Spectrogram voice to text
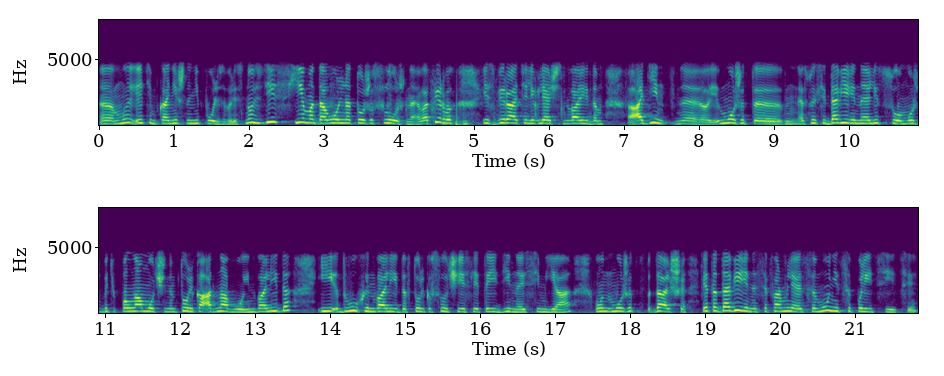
э, мы этим, конечно, не пользовались. Но здесь схема довольно тоже сложная. Во-первых, избиратель, являющийся инвалидом, один э, может, э, в смысле, доверенное лицо может быть уполномоченным только одного инвалида и двух инвалидов только в случае, если это единая семья он может дальше. Эта доверенность оформляется в муниципалитете,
